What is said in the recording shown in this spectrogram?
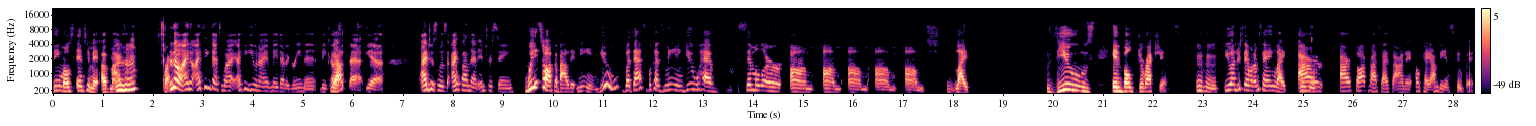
the most intimate of my Mhm. friends. No, I know. I think that's why I think you and I have made that agreement because Yeah. of that. Yeah. I just was I found that interesting. we talk about it me and you but that's because me and you have similar um um um um um like views in both directions Mm-hmm. you understand what i'm saying like Mhm. our our thought process on it okay i'm being stupid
